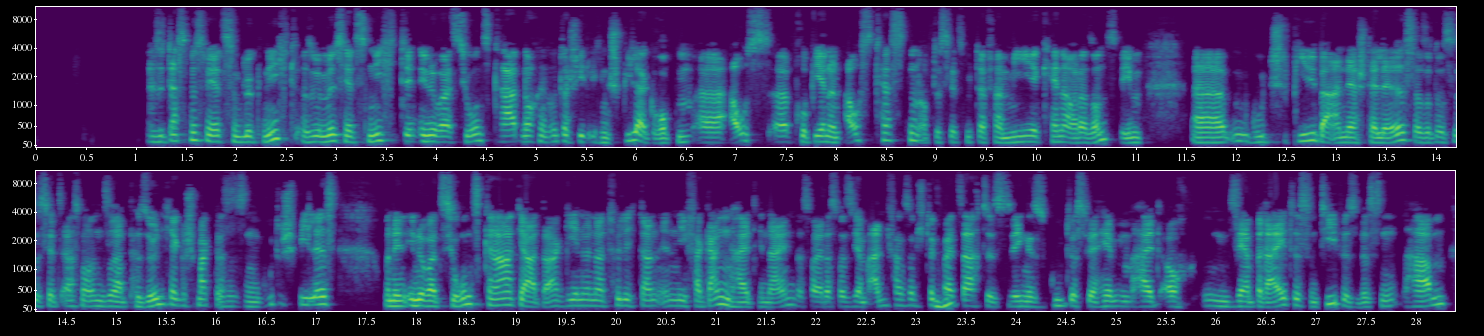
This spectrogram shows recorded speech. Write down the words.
Also das müssen wir jetzt zum Glück nicht. Also wir müssen jetzt nicht den Innovationsgrad noch in unterschiedlichen Spielergruppen äh, ausprobieren und austesten, ob das jetzt mit der Familie, Kenner oder sonst wem äh, gut spielbar an der Stelle ist. Also das ist jetzt erstmal unser persönlicher Geschmack, dass es ein gutes Spiel ist. Und den Innovationsgrad, ja, da gehen wir natürlich dann in die Vergangenheit hinein. Das war ja das, was ich am Anfang so ein Stück mhm. weit sagte. Deswegen ist es gut, dass wir eben halt auch ein sehr breites und tiefes Wissen haben.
